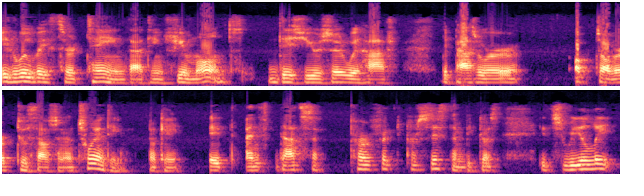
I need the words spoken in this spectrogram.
it will be certain that in few months this user will have the password October 2020 okay? It and that's a perfect persistent because it's really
